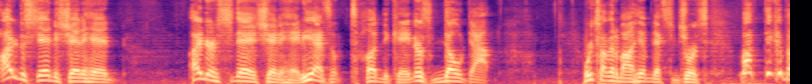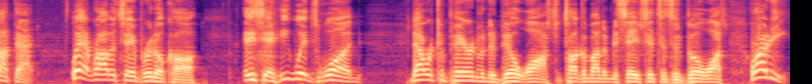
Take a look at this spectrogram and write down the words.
I understand the Shanahan. I understand Shanahan. He has a ton to gain. There's no doubt. We're talking about him next to George. But think about that. We had Robinson and Bruno call, and he said he wins one. Now we're comparing him to Bill Walsh to talk about him the same sentence as Bill Walsh. Already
